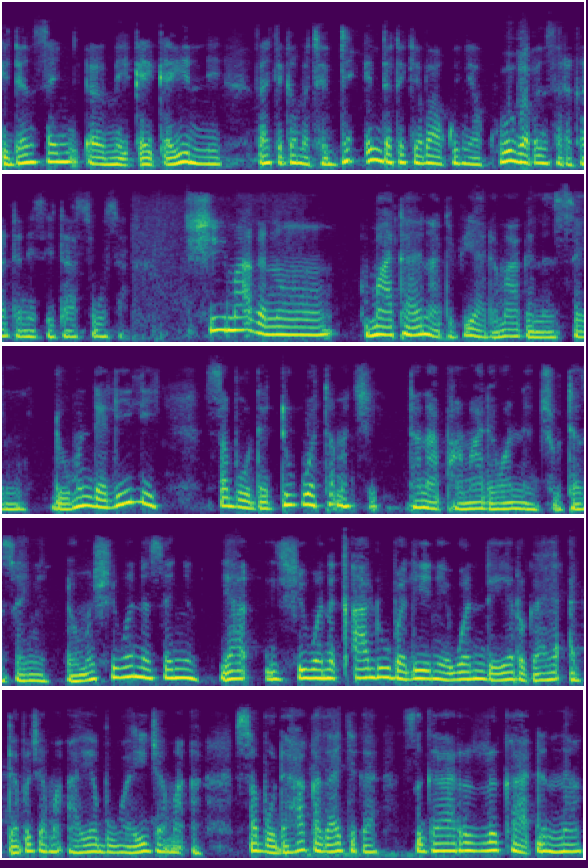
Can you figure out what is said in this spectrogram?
idan san mai ƙaiƙayin ne za ki ga mace duk inda take ba kunya ko gaban kanta ne sai ta sosa. Shi maganin mata yana tafiya da maganin sanyi. Domin dalili saboda duk wata mace tana fama da wannan cutar sanyin. Domin shi wannan sanyin ya shi wani ƙalubale ne wanda ya riga ya addabi jama'a ya buwayi jama'a. Saboda haka za ki ga sigarurruka ɗin nan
